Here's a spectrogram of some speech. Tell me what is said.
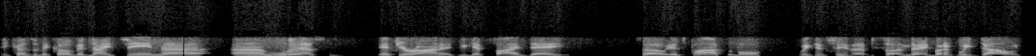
because of the COVID 19 uh, um, list if you're on it, you get five days. So it's possible we could see them Sunday. But if we don't,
